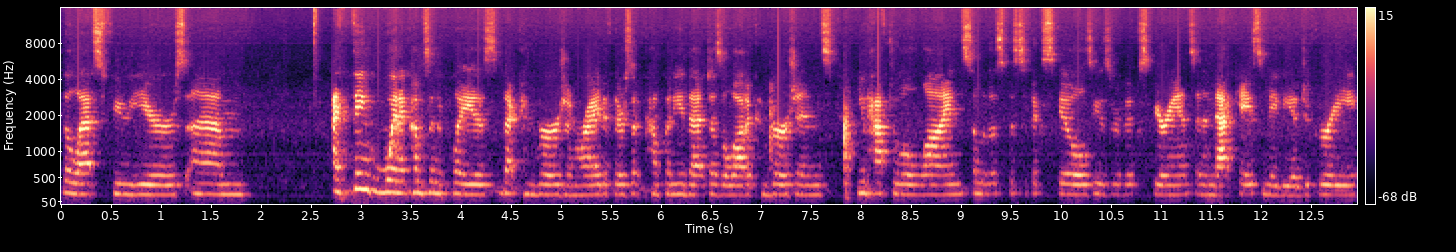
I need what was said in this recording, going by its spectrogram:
the last few years. Um, I think when it comes into play is that conversion, right? If there's a company that does a lot of conversions, you have to align some of the specific skills, user experience, and in that case, maybe a degree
